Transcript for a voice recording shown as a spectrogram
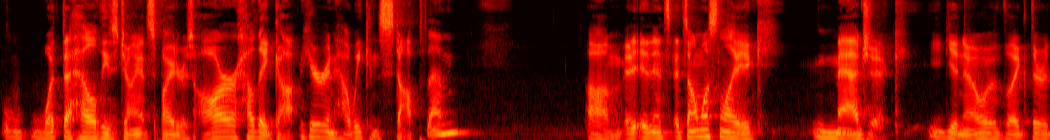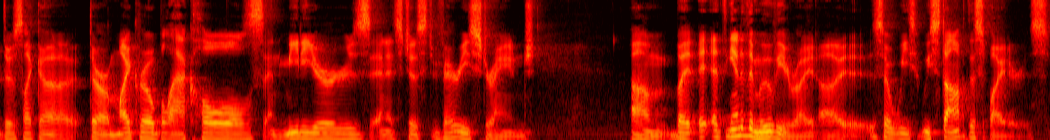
what the hell these giant spiders are, how they got here, and how we can stop them um it- it's it's almost like magic you know like there there's like a there are micro black holes and meteors and it's just very strange. Um but at the end of the movie right uh so we we stop the spiders.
